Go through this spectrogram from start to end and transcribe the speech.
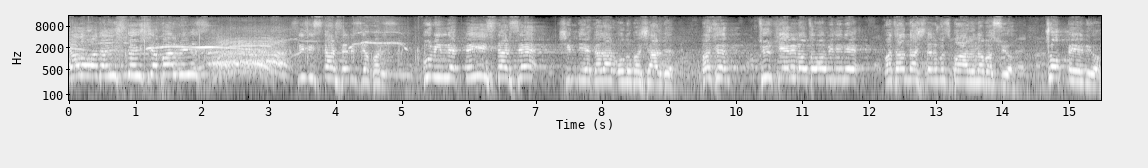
Yalova'da üçte üç yapar mıyız? Siz isterseniz yaparız. Bu millet neyi isterse şimdiye kadar onu başardı. Bakın Türkiye'nin otomobilini vatandaşlarımız bağrına basıyor. Çok beğeniyor.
